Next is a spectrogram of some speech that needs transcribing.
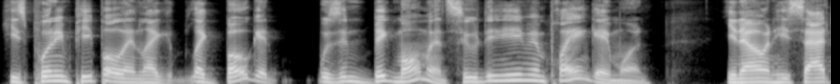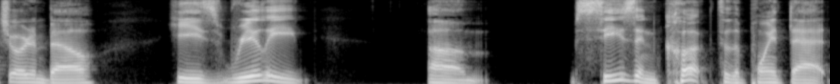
he's putting people in like like Bogut was in big moments who didn't even play in game one. You know, and he sat Jordan Bell. He's really um seasoned Cook to the point that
